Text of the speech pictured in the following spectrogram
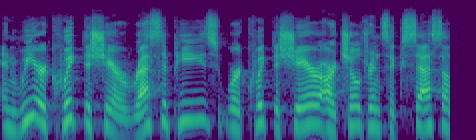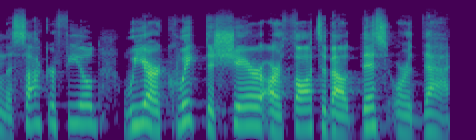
And we are quick to share recipes. We're quick to share our children's success on the soccer field. We are quick to share our thoughts about this or that.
